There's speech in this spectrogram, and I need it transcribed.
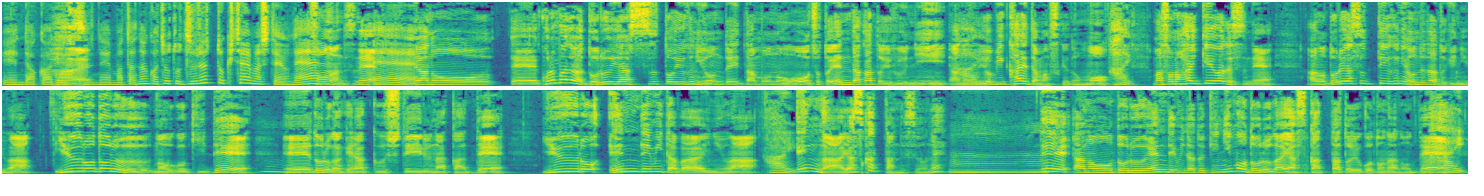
円高ですね。はい、またなんかちょっとずるっと来ちゃいましたよね。そうなんですね。えー、で、あの、えー、これまではドル安というふうに呼んでいたものを、ちょっと円高というふうに、あの、はい、呼び替えてますけども、はい。まあ、その背景はですね、あの、ドル安っていうふうに呼んでた時には、ユーロドルの動きで、うん、えー、ドルが下落している中で、ユーロ円で見た場合には、はい、円が安かったんですよね。で、あの、ドル円で見た時にもドルが安かったということなので、はい、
